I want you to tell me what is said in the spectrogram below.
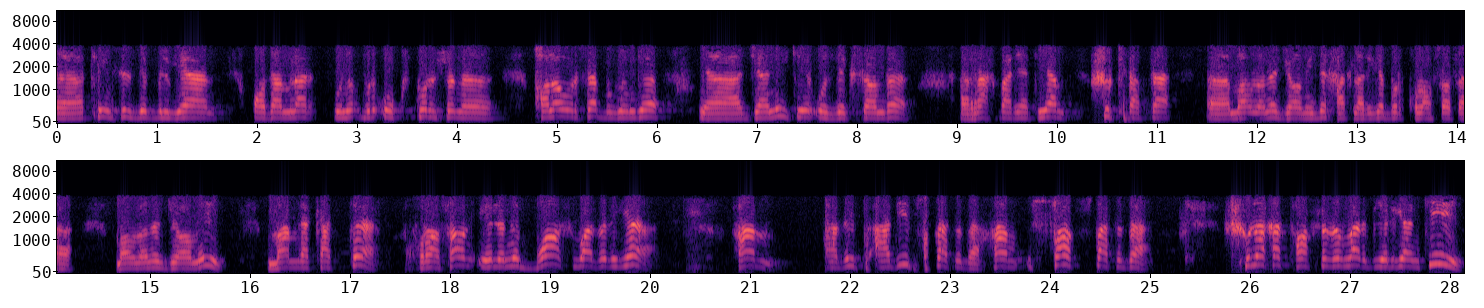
e, tengsiz deb bilgan odamlar uni bir o'qib ko'rishini qolaversa bugungi e, jamiki o'zbekistonda rahbariyati ham shu kitobda e, mavlono jomiyni xatlariga bir quloq solsa mavlono jomiy mamlakatda xuroson elini bosh vaziriga ham adib adib sifatida ham ustoz sifatida shunaqa topshiriqlar berganki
